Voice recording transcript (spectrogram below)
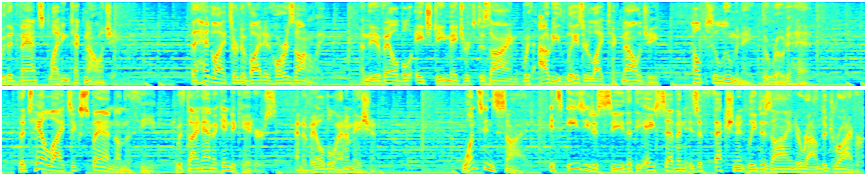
with advanced lighting technology. The headlights are divided horizontally, and the available HD matrix design with Audi laser light technology helps illuminate the road ahead. The taillights expand on the theme with dynamic indicators and available animation. Once inside, it's easy to see that the A7 is affectionately designed around the driver.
